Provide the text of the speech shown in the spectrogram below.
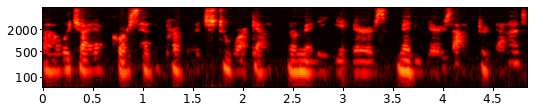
uh, which I, of course, had the privilege to work at for many years, many years after that.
